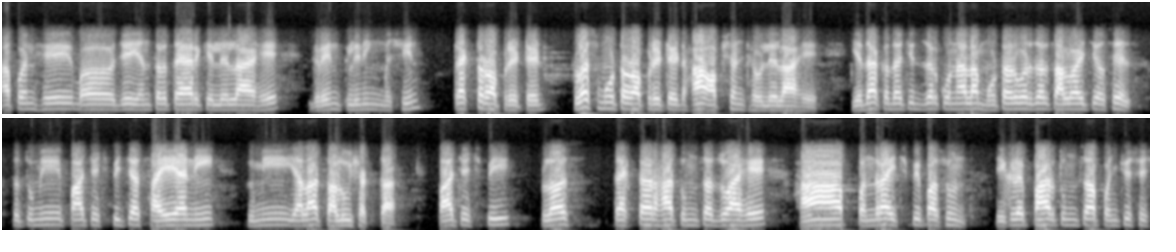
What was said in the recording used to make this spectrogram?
आपण हे जे यंत्र तयार केलेलं आहे grain cleaning machine tractor operated plus motor operated हा ऑप्शन ठेवलेला आहे. यदा कदाचित जर कोणाला मोटरवर जर चालवायची असेल तर तुम्ही पाच एच पीच्या साह्याने तुम्ही याला चालवू शकता. पाच एच पी प्लस ट्रॅक्टर हा तुमचा जो आहे हा पंधरा एच पी पासून इकडे पार तुमचा पंचवीस एच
